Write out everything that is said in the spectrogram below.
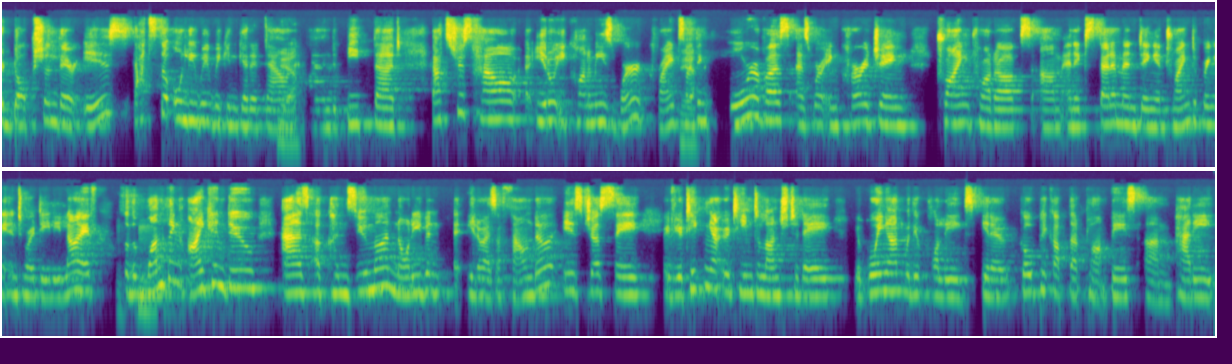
adoption there is that's the only way we can get it down yeah. and beat that that's just how you know economies work right so yeah. i think more of us as we're encouraging trying products um, and experimenting and trying to bring it into our daily life so the mm-hmm. one thing i can do as a consumer not even you know as a founder is just say if you're taking out your team to lunch today you're going out with your colleagues you know go pick up that plant-based um, patty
